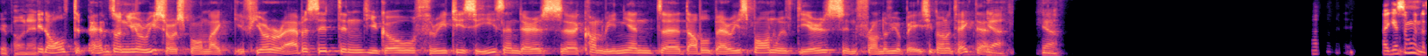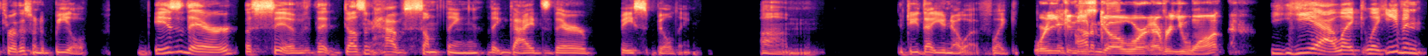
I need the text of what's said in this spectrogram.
your opponent. it all depends on your resource spawn. Like if you're Abbasid and you go three TCs and there's a convenient uh, double berry spawn with deers in front of your base, you're gonna take that. yeah, yeah. I guess I'm going to throw this one to Beale. Is there a Civ that doesn't have something that guides their base building? Um, do that you know of? Like, Where you Like can just autom- go wherever you want. Yeah, like like even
